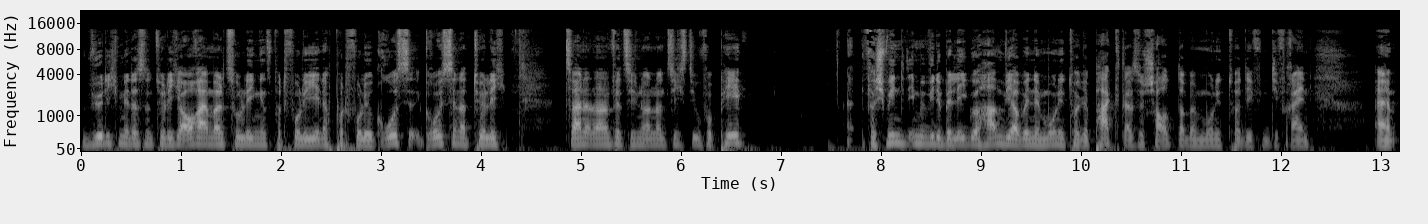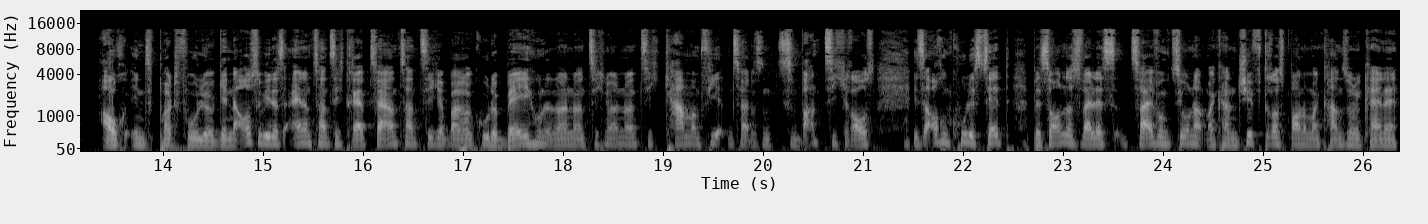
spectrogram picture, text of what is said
würde ich mir das natürlich auch einmal zulegen ins Portfolio, je nach Portfolio Größe, Größe natürlich. 249,99 ist die UVP. Verschwindet immer wieder Belego, haben wir aber in den Monitor gepackt, also schaut da beim Monitor definitiv rein. Ähm, auch ins Portfolio. Genauso wie das 21322er Barracuda Bay 199,99 kam am 4.2020 raus. Ist auch ein cooles Set, besonders weil es zwei Funktionen hat. Man kann ein Schiff draus bauen und man kann so eine kleine,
